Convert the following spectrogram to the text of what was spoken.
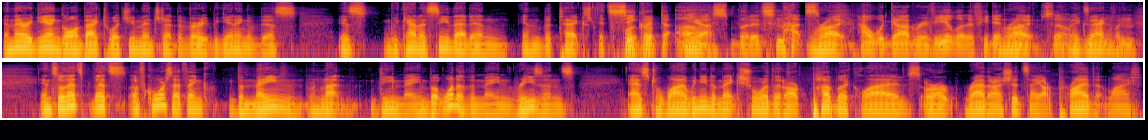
And there again, going back to what you mentioned at the very beginning of this, is we kind of see that in in the text. It's for the- secret to yeah, us, but it's not. right, How would God reveal it if He didn't right, know? So exactly. Mhm. And so that's that's of course I think the main, or not the main, but one of the main reasons as to why we need to make sure that our public lives, or our, rather I should say our private life,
